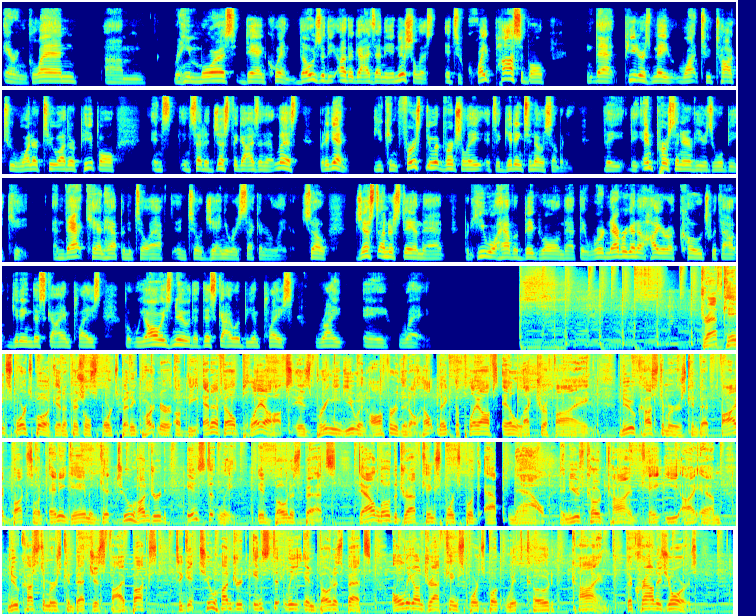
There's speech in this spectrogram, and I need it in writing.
Aaron Glenn, um, Raheem Morris, Dan Quinn. Those are the other guys on the initial list. It's quite possible that Peters may want to talk to one or two other people in, instead of just the guys on that list. But again, you can first do it virtually. It's a getting to know somebody. The the in person interviews will be key, and that can't happen until after until January second or later. So just understand that. But he will have a big role in that. They were never going to hire a coach without getting this guy in place, but we always knew that this guy would be in place right away. DraftKings Sportsbook, an official sports betting partner of the NFL playoffs, is bringing you an offer that'll help make the playoffs electrifying. New customers can bet 5 bucks on any game and get 200 instantly in bonus bets. Download the DraftKings Sportsbook app now and use code KEIM, K E I M. New customers can bet just 5 bucks to get 200 instantly in bonus bets only on DraftKings Sportsbook with code KEIM. The crown is yours.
